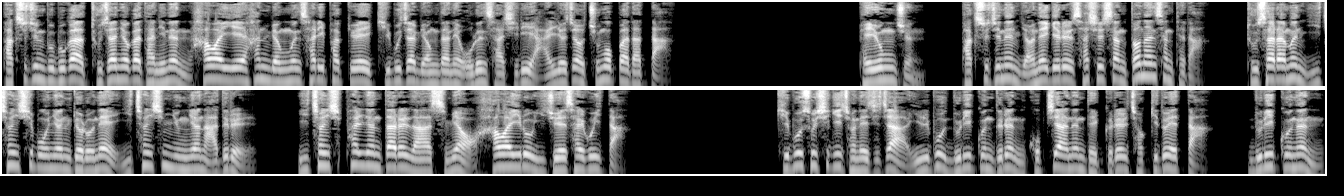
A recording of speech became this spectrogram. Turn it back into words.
박수진 부부가 두 자녀가 다니는 하와이의 한 명문 사립학교의 기부자 명단에 오른 사실이 알려져 주목받았다. 배용준, 박수진은 연예계를 사실상 떠난 상태다. 두 사람은 2015년 결혼해 2016년 아들을, 2018년 딸을 낳았으며 하와이로 이주해 살고 있다. 기부 소식이 전해지자 일부 누리꾼들은 곱지 않은 댓글을 적기도 했다. 누리꾼은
